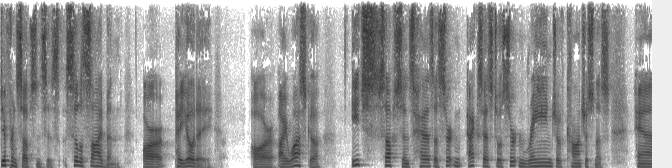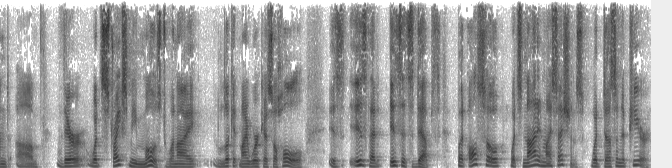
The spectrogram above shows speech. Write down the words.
different substances, psilocybin or peyote or ayahuasca, each substance has a certain access to a certain range of consciousness. And um, there, what strikes me most when I look at my work as a whole is is that is its depth but also what's not in my sessions, what doesn't appear,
